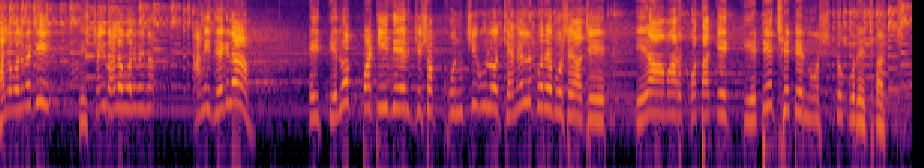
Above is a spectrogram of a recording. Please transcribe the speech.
ভালো বলবে কি? নিশ্চয়ই ভালো বলবে না। আমি দেখলাম, এই তেলক পাটিদের যেসব কঞ্চিগুলো চ্যানেল করে বসে আছে, এরা আমার কথাকে কেটে ছেটে নষ্ট করে ছাড়ছে।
